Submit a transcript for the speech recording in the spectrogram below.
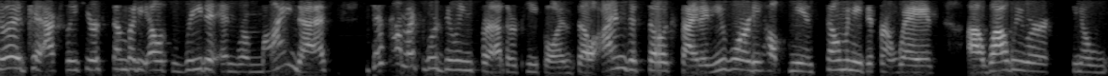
good to actually hear somebody else read it and remind us just how much we're doing for other people. And so I'm just so excited. You've already helped me in so many different ways. Uh, while we were, you know,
